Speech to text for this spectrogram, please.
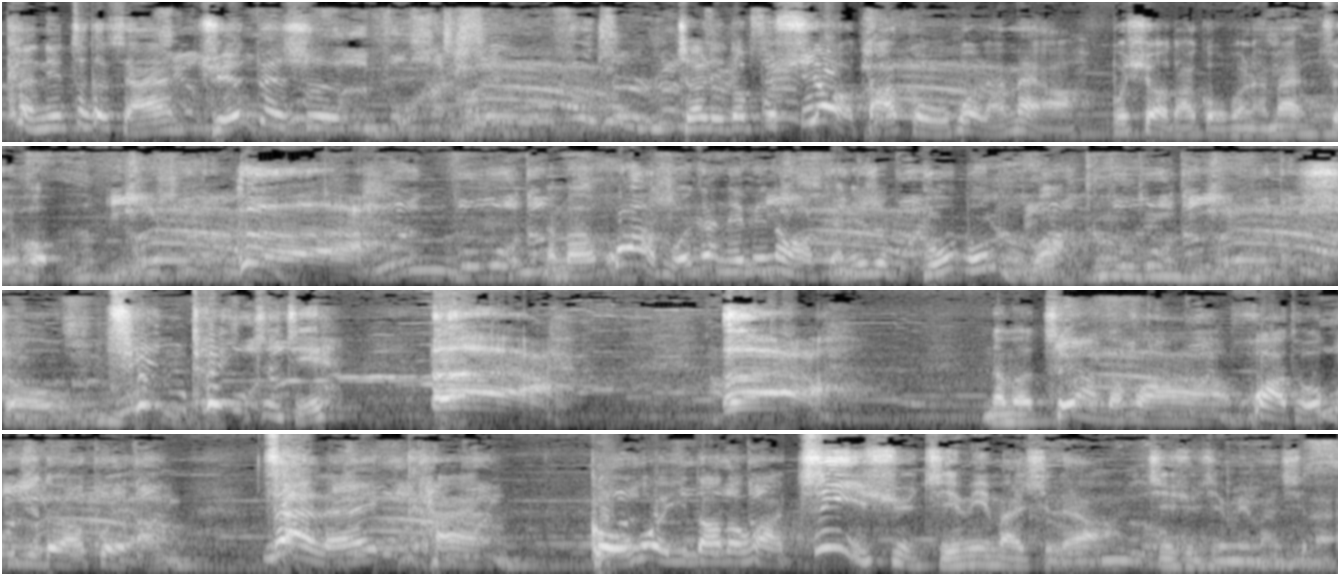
肯定这个闪绝对是，这里都不需要打狗货来卖啊，不需要打狗货来卖。最后，一生呵，稳夫莫等。那么华佗在那边的话，肯定是补补补啊。多敌手欠推之节，啊啊！那么这样的话，华佗估计都要跪啊。再来砍，狗货一刀的话，继续劫命脉起来啊，继续劫命脉起来。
